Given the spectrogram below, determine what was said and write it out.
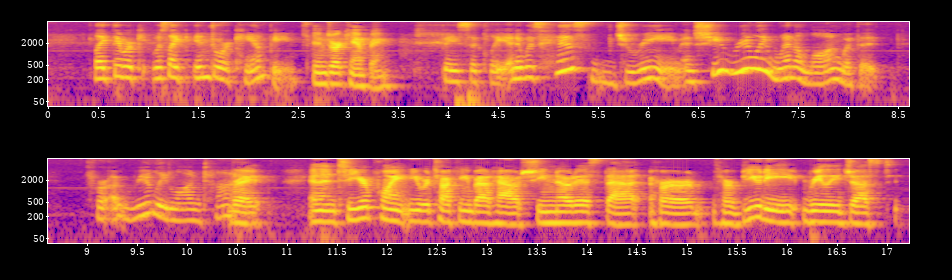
Like they were, it was like indoor camping indoor camping. basically, and it was his dream, and she really went along with it for a really long time. Right. And then to your point, you were talking about how she noticed that her her beauty really just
